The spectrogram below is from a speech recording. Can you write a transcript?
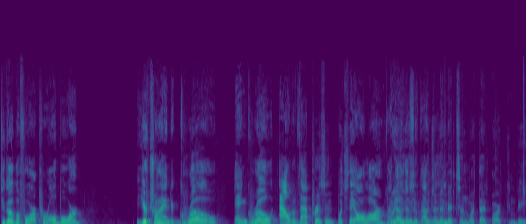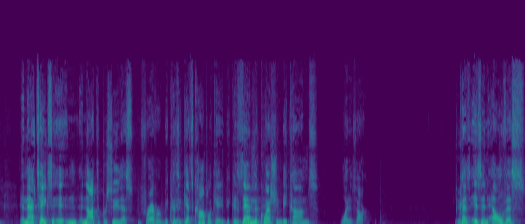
to go before a parole board, you're trying to grow and grow out of that prison, which they all are. I Are know you this. going to put limits on what that art can be? And that takes it, and, and not to pursue this forever because it gets complicated. Because then prison, the yeah. question becomes, what is art? Because is an Elvis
